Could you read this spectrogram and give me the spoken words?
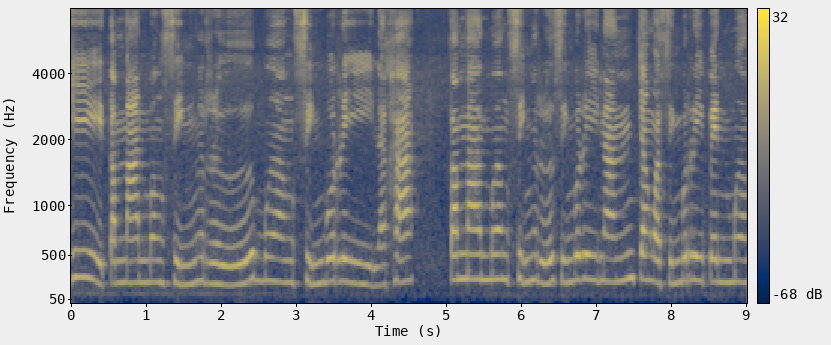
ที่ตำนานเมืองสิงห์หรือเมืองสิงห์บุรีนะคะตำนานเมืองสิงห์หรือสิงห์บุรีนั้น จังหวัดสิงห์บุรีเป็นเมือง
